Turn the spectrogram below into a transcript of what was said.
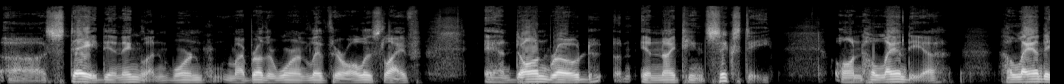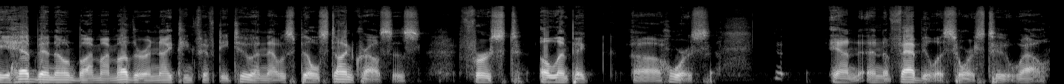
uh, stayed in England. Warren, my brother Warren, lived there all his life and Dawn rode in 1960 on Hollandia. Hollandia had been owned by my mother in 1952, and that was Bill Steinkraus's first Olympic uh, horse, and and a fabulous horse too. Wow.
